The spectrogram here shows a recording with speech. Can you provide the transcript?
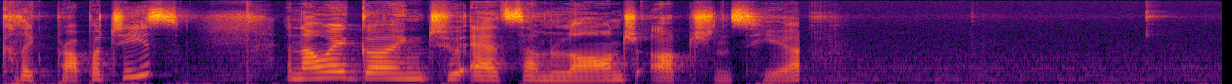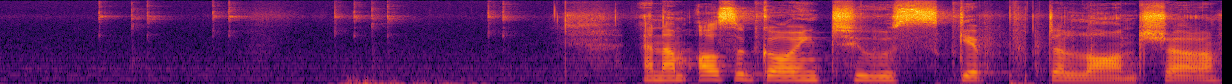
click Properties, and now we're going to add some launch options here. And I'm also going to skip the launcher.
